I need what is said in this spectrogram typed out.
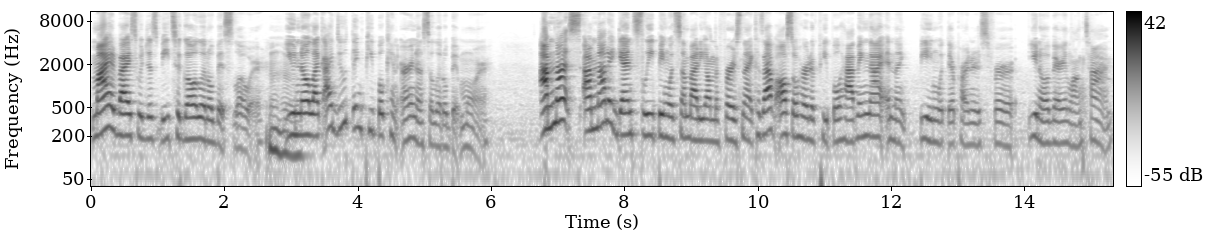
my advice would just be to go a little bit slower. Mm-hmm. You know, like I do think people can earn us a little bit more. I'm not I'm not against sleeping with somebody on the first night cuz I've also heard of people having that and like being with their partners for, you know, a very long time.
